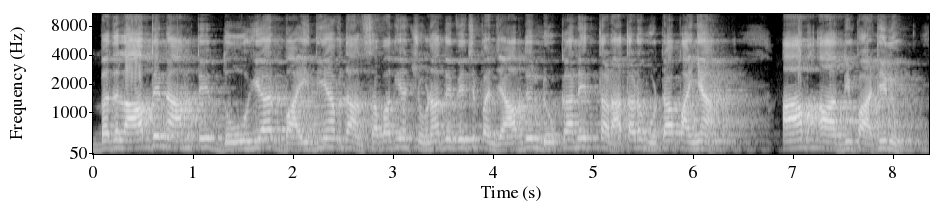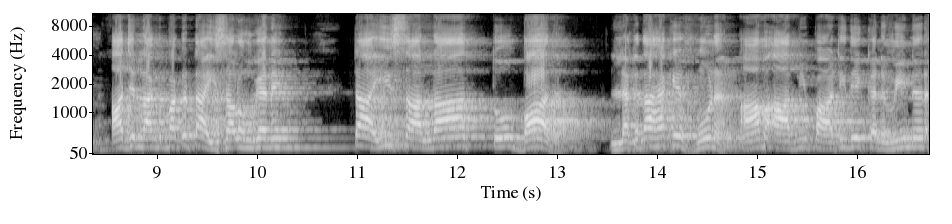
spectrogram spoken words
ਬਦਲਾਵ ਦੇ ਨਾਮ ਤੇ 2022 ਦੀਆਂ ਵਿਧਾਨ ਸਭਾ ਦੀਆਂ ਚੋਣਾਂ ਦੇ ਵਿੱਚ ਪੰਜਾਬ ਦੇ ਲੋਕਾਂ ਨੇ ਧੜਾ ਧੜ ਵੋਟਾਂ ਪਾਈਆਂ ਆਮ ਆਦਮੀ ਪਾਰਟੀ ਨੂੰ। ਅੱਜ ਲਗਭਗ 2.5 ਸਾਲ ਹੋ ਗਏ ਨੇ। 2.5 ਸਾਲਾਂ ਤੋਂ ਬਾਅਦ ਲੱਗਦਾ ਹੈ ਕਿ ਹੁਣ ਆਮ ਆਦਮੀ ਪਾਰਟੀ ਦੇ ਕਨਵੀਨਰ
